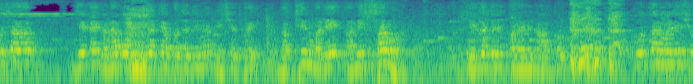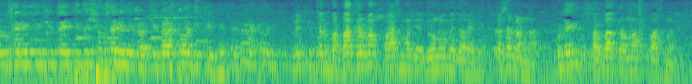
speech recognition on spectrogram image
तसं जे काही घडामोडी होतात त्या पद्धतीनं निश्चित होईल. दक्षिणमध्ये आम्ही सर्व एकत्रितपणाने काम करू. उत्तरमध्ये शिवसेनेची जिथं आहे तिथं शिवसेनेची करते राष्ट्रवादीची घेते राष्ट्रवादीची तर प्रभाग क्रमांक पाच मध्ये दोन उमेदवार आहेत. कसं लढणार? कुठे? प्रभाग क्रमांक पाच मध्ये.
